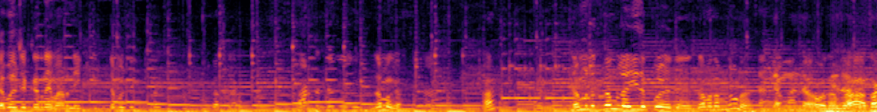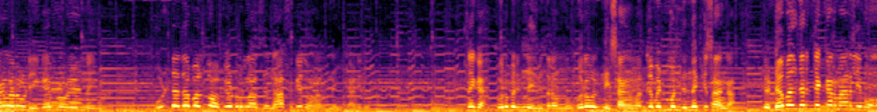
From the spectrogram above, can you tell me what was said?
डबल चक्कर नाही मारणे. डबल चक्कर जमा का? हा? जमलं जमलं इथं जमा जम ना हो हा चांगला रोड आहे काही प्रॉब्लेम नाही. उलट डबल तो पेट्रोल असं ना असं काहीच होणार नाही गाडी नाही का बरोबर आहे नाही मित्रांनो बरोबर नाही सांगा मला कमेंटमध्ये नक्की सांगा डबल जर चक्कर मारले भाऊ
